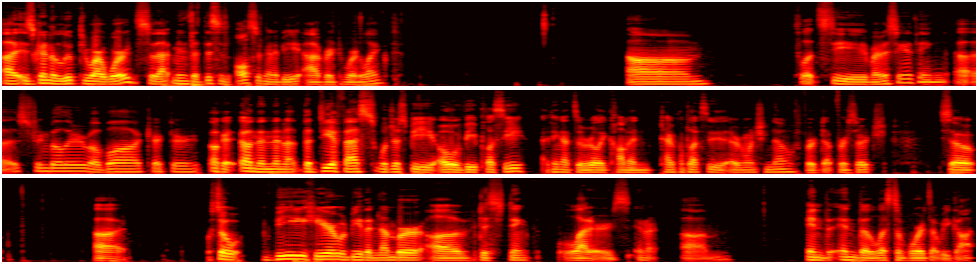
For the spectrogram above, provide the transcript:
uh, is going to loop through our words. So that means that this is also going to be average word length. Um, so let's see, am I missing anything? Uh, string builder, blah, blah, character. Okay, and then, then uh, the DFS will just be O of V plus E. I think that's a really common time complexity that everyone should know for depth first search. So, uh, so V here would be the number of distinct letters in our, um, in the in the list of words that we got.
